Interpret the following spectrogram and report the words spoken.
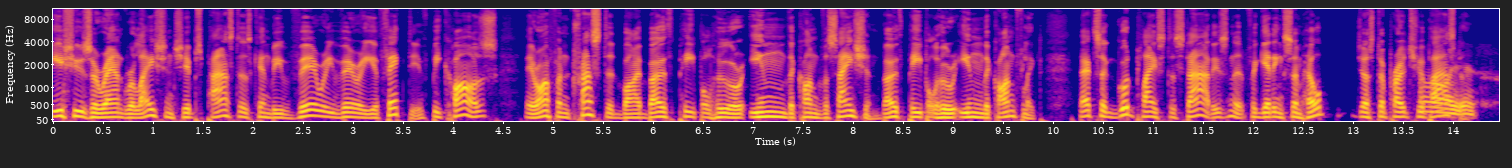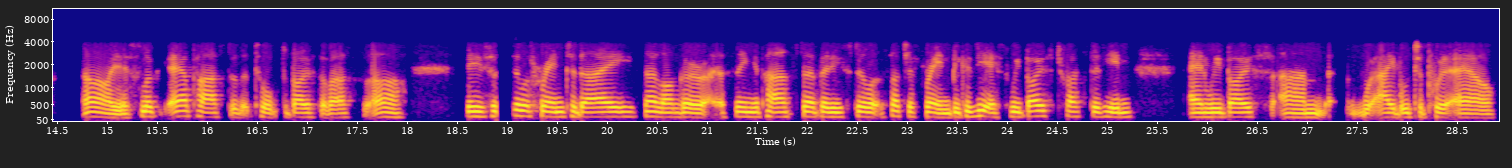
issues around relationships, pastors can be very, very effective because they're often trusted by both people who are in the conversation, both people who are in the conflict. That's a good place to start, isn't it, for getting some help? Just approach your oh, pastor. Yes. Oh, yes. Look, our pastor that talked to both of us, oh, he's still a friend today. He's no longer a senior pastor, but he's still such a friend because, yes, we both trusted him and we both um, were able to put our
